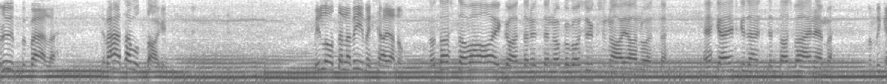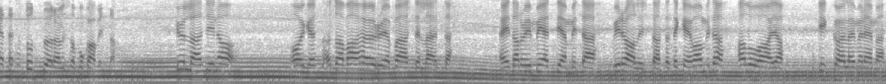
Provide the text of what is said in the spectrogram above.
ryyppy päällä. Ja vähän savuttaakin. Milloin on tällä viimeksi ajanut? No tästä on vähän aikaa, että nyt en ole koko syksynä ajanut, että ehkä ensi kesänä sitten taas vähän enemmän. No mikä tässä stuntpyöräilyssä on mukavinta? Kyllä siinä on oikeastaan saa vähän höyryjä päästellä, että ei tarvii miettiä mitään virallista, että tekee vaan mitä haluaa ja kikkoilee menemään.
